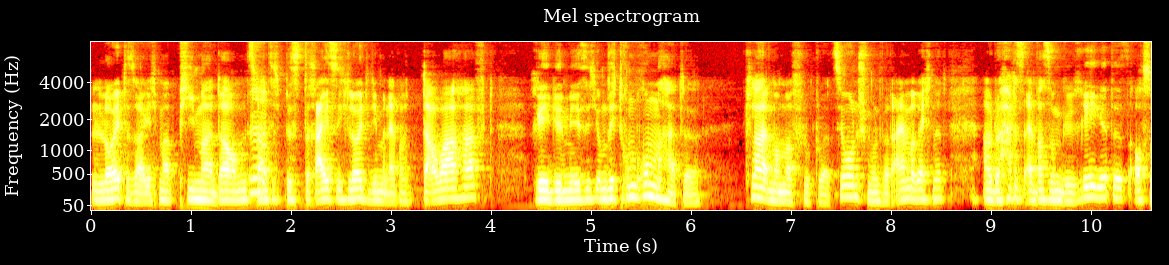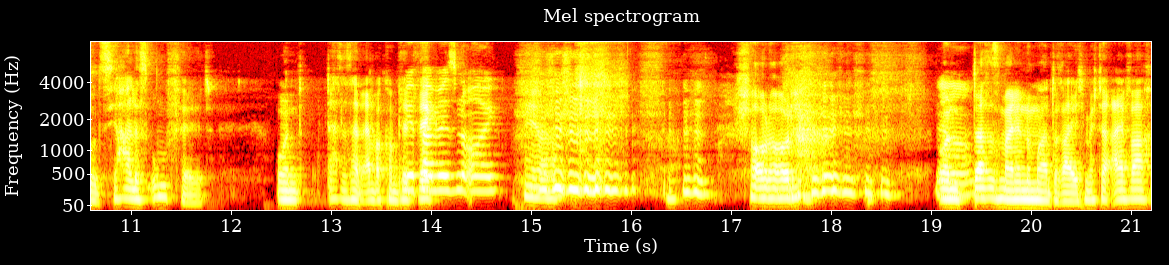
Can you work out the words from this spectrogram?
Leute, sage ich mal, Pi mal Daumen, Ja. 20 bis 30 Leute, die man einfach dauerhaft regelmäßig um sich drumherum hatte. Klar, immer mal Fluktuation, Schwund wird einberechnet, aber du hattest einfach so ein geregeltes, auch soziales Umfeld. Und das ist halt einfach Wir komplett weg. vermissen euch. Ja. Shoutout. Und Ja. das ist meine Nummer drei. Ich möchte einfach,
